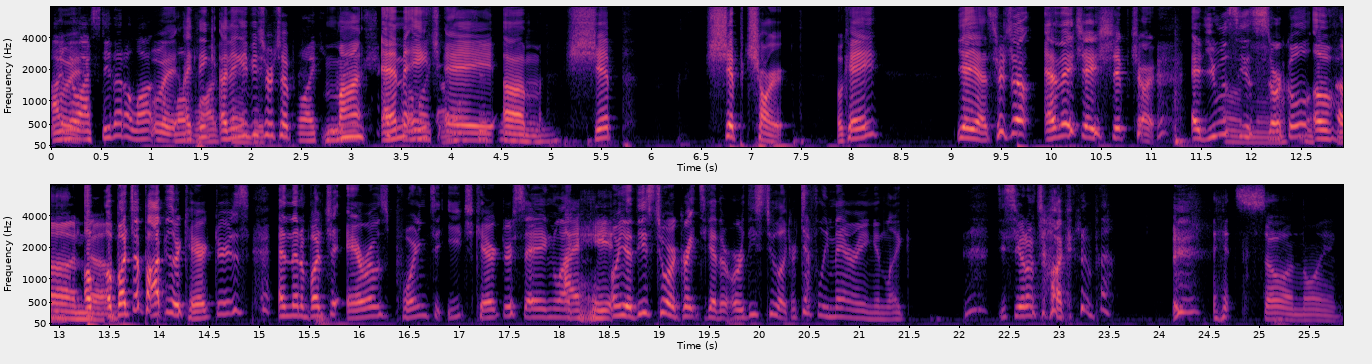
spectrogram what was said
I wait, know. I see that a lot. Wait, I think I think if you search up People like, my "You ship," and I'm M like, H "I don't A ship them." um ship ship chart, okay? Yeah, yeah. Search up MHA ship chart, and you will Oh, see a no. circle of Oh a, no. a bunch of popular characters, and then a bunch of arrows pointing to each character, saying like, I hate. "Oh yeah, these two are great together," or "These two like are definitely marrying," and like, do you see what I'm talking about? It's so annoying.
